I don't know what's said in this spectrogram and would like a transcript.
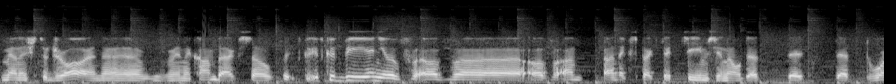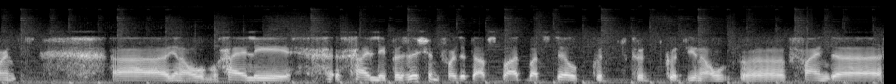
managed to draw in a, in a comeback. So it, it could be any of of, uh, of un, unexpected teams, you know, that that that weren't uh, you know highly highly positioned for the top spot, but still could could could you know uh, find a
